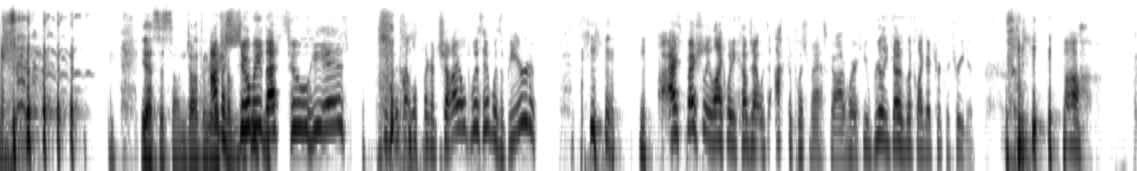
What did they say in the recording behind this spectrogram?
yes, his son, Jonathan I'm assuming that's who he is. That looks like a child with him with a beard. I especially like when he comes out with the octopus mask on, where he really does look like a trick or treater. uh,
